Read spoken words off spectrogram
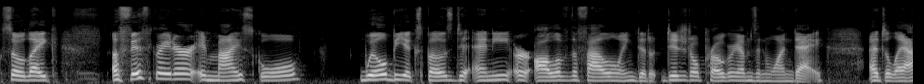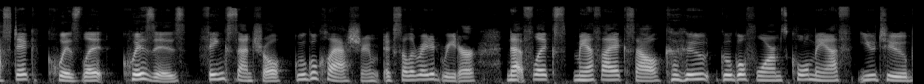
So, like a fifth grader in my school will be exposed to any or all of the following di- digital programs in one day Edulastic, Quizlet, Quizizz, Think Central, Google Classroom, Accelerated Reader, Netflix, Math IXL, Kahoot, Google Forms, Cool Math, YouTube,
